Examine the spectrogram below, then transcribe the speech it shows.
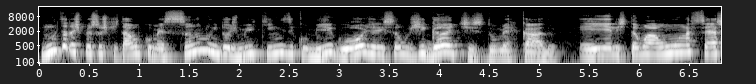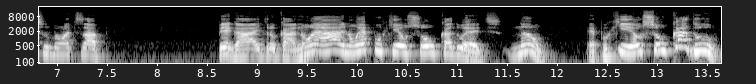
Muitas das pessoas que estavam começando em 2015 comigo, hoje eles são gigantes do mercado. E eles estão a um acesso no meu WhatsApp. Pegar e trocar. Não é, ah, não é porque eu sou o Cadu Eds. Não. É porque eu sou o Cadu.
